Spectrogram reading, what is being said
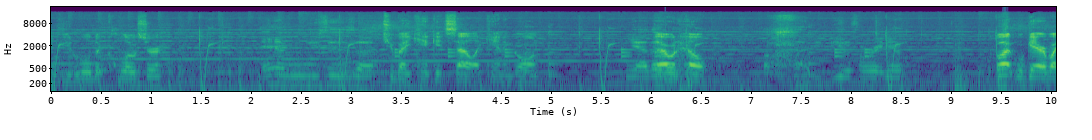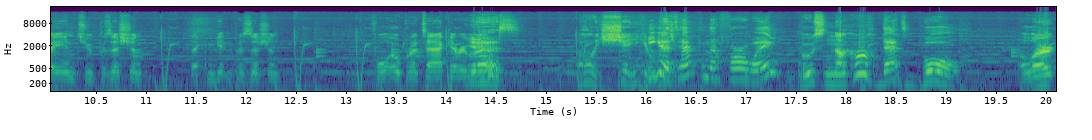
Move you a little bit closer. And uses uh, Too bad you can't get satellite cannon going. yeah. That be- help. Oh, that'd be beautiful right now. But we'll get everybody into position. That can get in position. Full open attack, everybody. Yes. Holy shit, he can, He can attack from that far away. boost knuckle. That's bull. Alert.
